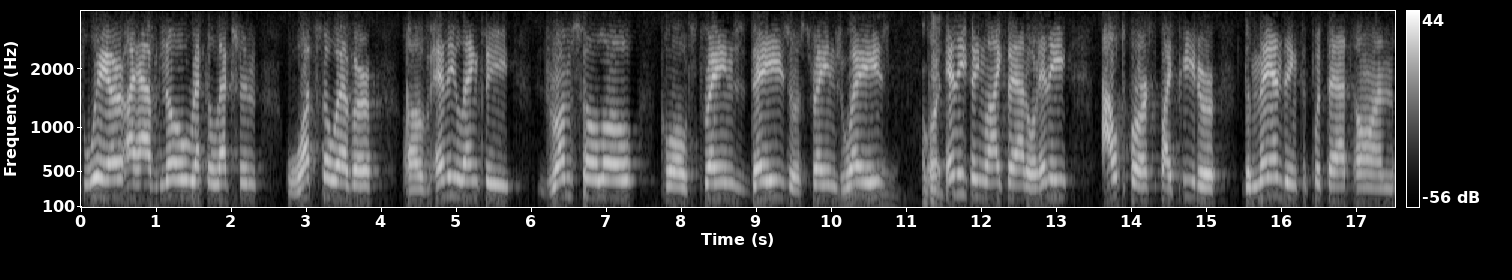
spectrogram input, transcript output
swear I have no recollection whatsoever of any lengthy drum solo called Strange Days or Strange Ways or anything like that or any outburst by Peter demanding to put that on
